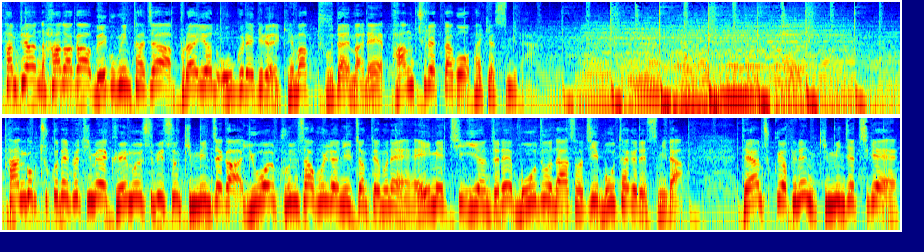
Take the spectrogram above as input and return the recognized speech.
한편 한화가 외국인 타자 브라이언 오그레디를 개막 두 달 만에 방출했다고 밝혔습니다. 한국 축구대표팀의 괴물 수비수 김민재가 6월 군사훈련 일정 때문에 A매치 2연전에 모두 나서지 못하게 됐습니다. 대한축구협회는 김민재 측에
